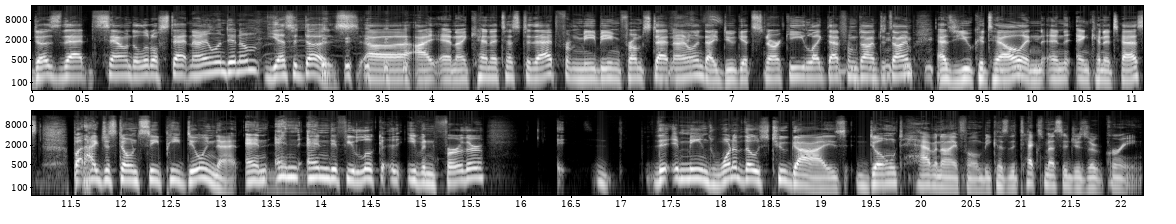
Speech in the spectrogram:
Does that sound a little Staten Island in him? Yes, it does. uh, I and I can attest to that from me being from Staten Island. I do get snarky like that from time to time, as you could tell and and and can attest. But I just don't see Pete doing that. And and and if you look even further. it- It means one of those two guys don't have an iPhone because the text messages are green.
